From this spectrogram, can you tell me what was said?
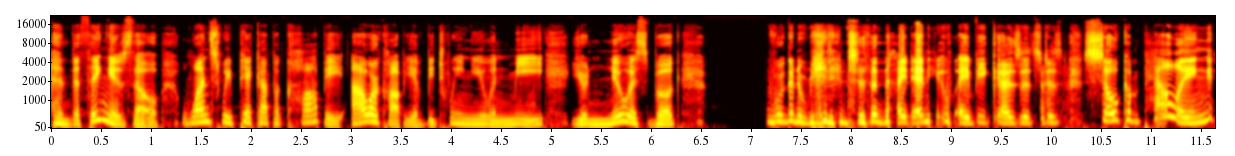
and the thing is though, once we pick up a copy, our copy of Between You and Me, your newest book, we're going to read into the night anyway because it's just so compelling.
